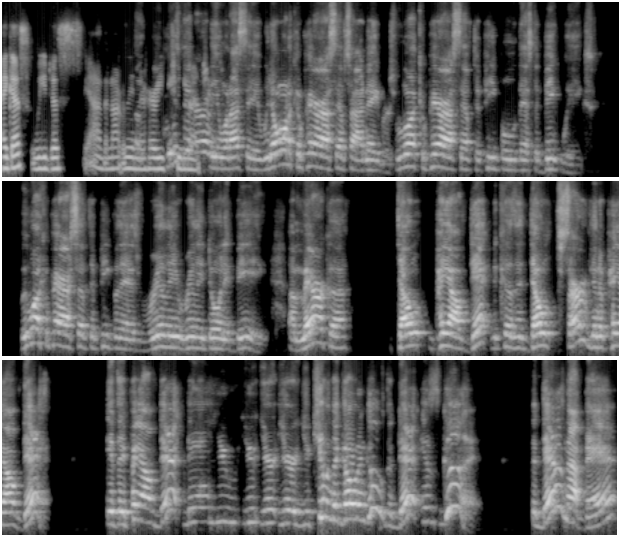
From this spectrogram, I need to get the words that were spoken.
I guess we just, yeah, they're not really in a hurry too much. earlier when I said we don't want to compare ourselves to our neighbors. We want to compare ourselves to people that's the big wigs. We want to compare ourselves to people that's really, really doing it big. America don't pay off debt because it don't serve them to pay off debt. If they pay off debt, then you you you're you're you're killing the golden goose. The debt is good. The debt is not bad.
